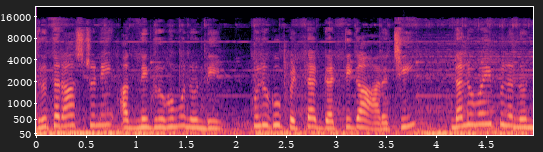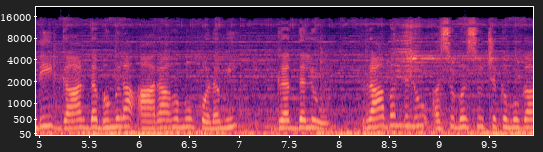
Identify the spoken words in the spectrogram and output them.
ధృతరాష్ట్రుని అగ్నిగృహము నుండి పులుగు పెట్ట గట్టిగా అరచి నలువైపుల నుండి గార్ధభముల ఆరావము పొడమి గ్రద్దలు రాబందులు అశుభసూచకముగా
